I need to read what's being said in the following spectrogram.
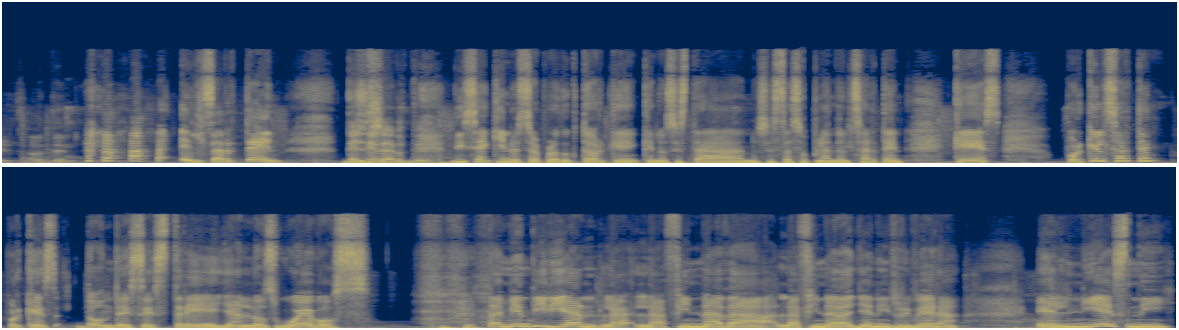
El sartén. El sartén. Dice aquí nuestro productor que, que nos, está, nos está soplando el sartén, que es, ¿por qué el sartén? Porque es donde se estrellan los huevos. También dirían la, la afinada, la afinada Jenny Rivera, el niesni,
